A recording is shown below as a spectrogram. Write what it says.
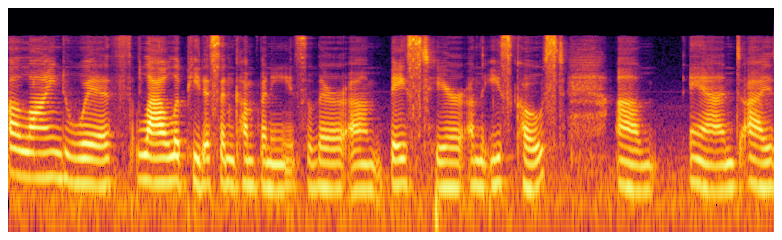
aligned with Lau Lapides and Company. So they're um, based here on the East Coast. Um, and I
